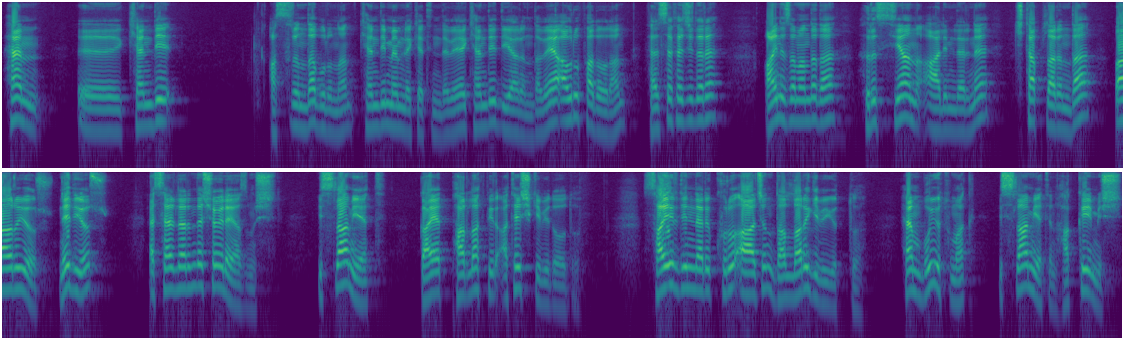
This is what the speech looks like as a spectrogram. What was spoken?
Hem e, kendi asrında bulunan, kendi memleketinde veya kendi diyarında veya Avrupa'da olan felsefecilere Aynı zamanda da Hristiyan alimlerine kitaplarında bağırıyor. Ne diyor? Eserlerinde şöyle yazmış. İslamiyet gayet parlak bir ateş gibi doğdu. Sayır dinleri kuru ağacın dalları gibi yuttu. Hem bu yutmak İslamiyet'in hakkıymış.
